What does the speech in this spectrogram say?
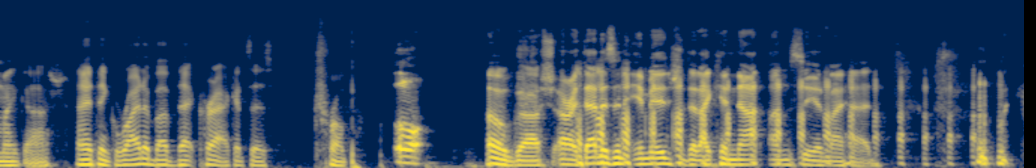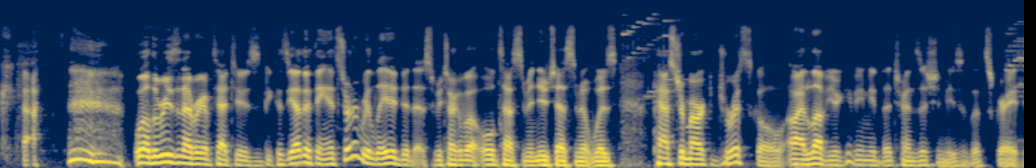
my gosh. And I think right above that crack it says Trump. Oh. Oh gosh. All right, that is an image that I cannot unsee in my head. Oh my god. Well, the reason I bring up tattoos is because the other thing, it's sort of related to this. We talk about Old Testament, New Testament, was Pastor Mark Driscoll. Oh, I love you're giving me the transition music. That's great.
